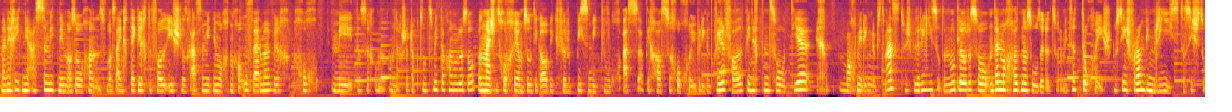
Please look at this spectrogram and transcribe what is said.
wenn ich irgendwie Essen mitnehme, also was eigentlich täglich der Fall ist, dass ich Essen mitnehme, ich aufwärmen kann, weil ich koche mehr, dass ich am, am nächsten Tag zum Mittag habe oder so. Also meistens koche ich am Sonntagabend für bis Mittwoch essen. Ich hasse Kochen übrigens. Auf jeden Fall bin ich dann so die, ich mache mir irgendetwas zum Essen, zum Beispiel Reis oder Nudeln oder so und dann mache ich halt noch Soße dazu, damit es nicht trocken ist. Das Ding ist vor allem beim Reis, das ist so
